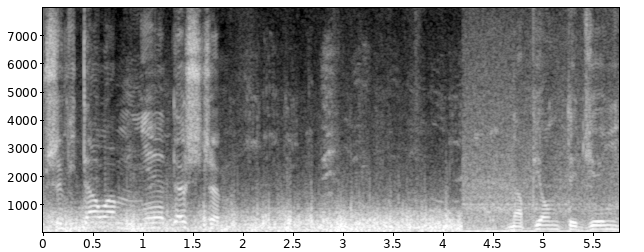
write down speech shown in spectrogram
Przywitała mnie deszczem. Na piąty dzień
